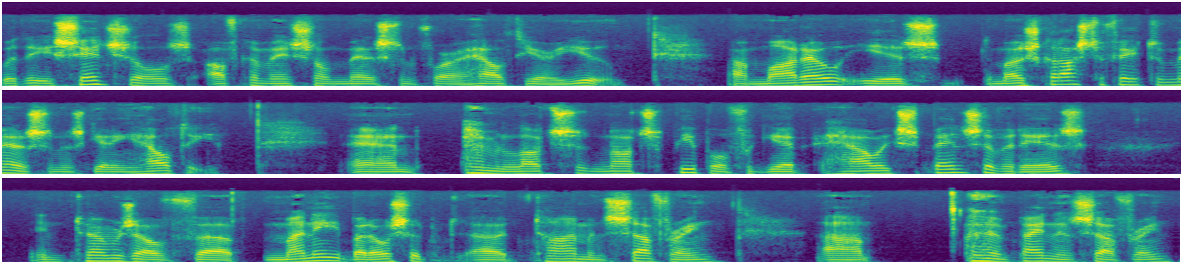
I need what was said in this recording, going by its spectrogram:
with the essentials of conventional medicine for a healthier you. Our motto is the most cost effective medicine is getting healthy. And lots and lots of people forget how expensive it is in terms of uh, money, but also uh, time and suffering. Um, pain and suffering,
